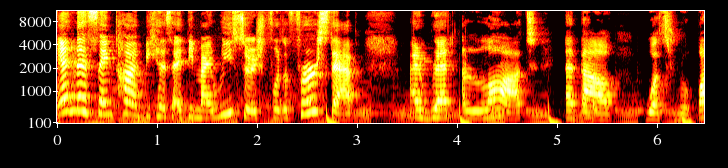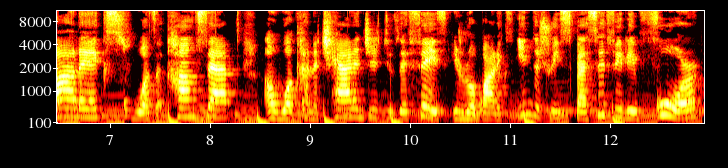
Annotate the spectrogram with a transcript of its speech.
and at the same time, because I did my research for the first step, I read a lot about what's robotics, what's a concept, and what kind of challenges do they face in robotics industry specifically for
